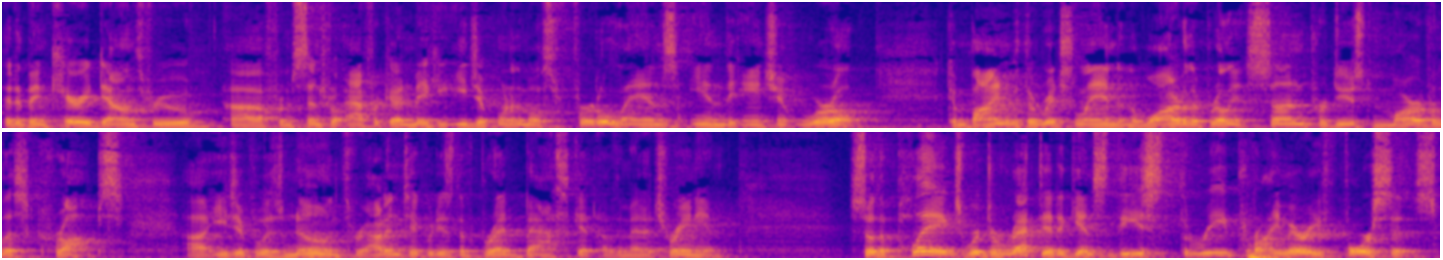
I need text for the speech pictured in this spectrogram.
that had been carried down through uh, from Central Africa and making Egypt one of the most fertile lands in the ancient world. Combined with the rich land and the water, the brilliant sun produced marvelous crops. Uh, Egypt was known throughout antiquity as the breadbasket of the Mediterranean. So the plagues were directed against these three primary forces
